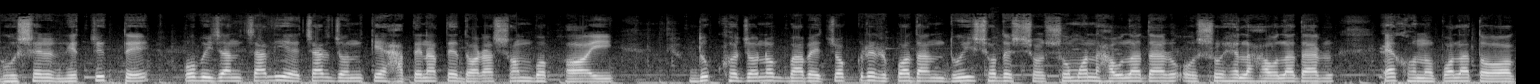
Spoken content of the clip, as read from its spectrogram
ঘোষের নেতৃত্বে অভিযান চালিয়ে চারজনকে হাতে নাতে ধরা সম্ভব হয়। দুঃখজনকভাবে চক্রের প্রধান দুই সদস্য সুমন হাওলাদার ও সোহেল হাওলাদার এখনও পলাতক।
